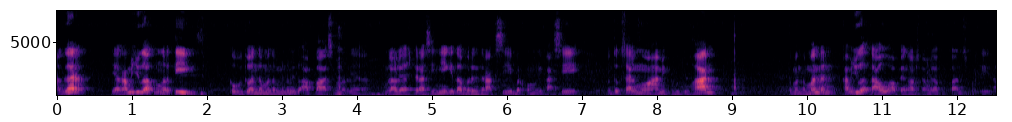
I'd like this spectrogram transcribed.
agar ya kami juga mengerti kebutuhan teman-teman itu apa sebenarnya melalui aspirasi ini kita berinteraksi berkomunikasi untuk saling memahami kebutuhan teman-teman dan kami juga tahu apa yang harus kami lakukan seperti itu.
